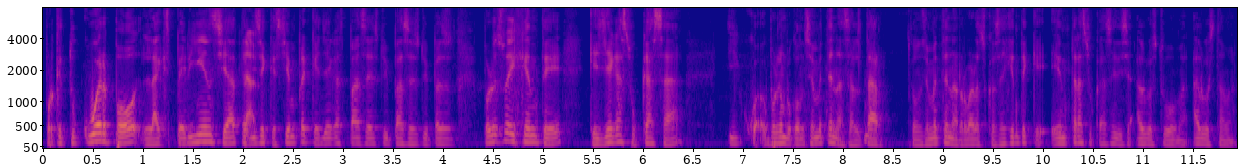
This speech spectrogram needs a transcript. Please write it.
Porque tu cuerpo, la experiencia, te Claro. dice que siempre que llegas pasa esto y pasa esto y pasa esto. Por eso hay gente que llega a su casa y, por ejemplo, cuando se meten a asaltar, cuando se meten a robar a su casa, hay gente que entra a su casa y dice, algo estuvo mal, algo está mal.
